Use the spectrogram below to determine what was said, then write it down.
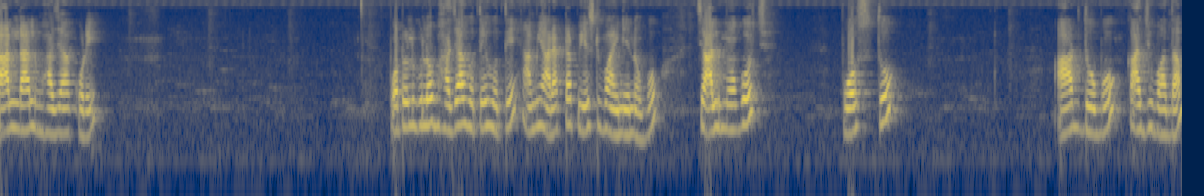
লাল লাল ভাজা করে। পটলগুলো ভাজা হতে হতে আমি আর একটা পেস্ট বাইনে নেব। চাল মগজ, পোস্ত আর দেবো কাজু বাদাম।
